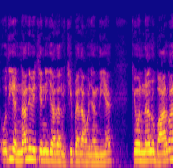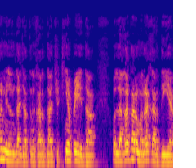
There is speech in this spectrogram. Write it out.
ਉਹਦੀ ਅੰਨਾ ਦੇ ਵਿੱਚ ਇੰਨੀ ਜ਼ਿਆਦਾ ਰੁਚੀ ਪੈਦਾ ਹੋ ਜਾਂਦੀ ਹੈ ਕਿ ਉਹਨਾਂ ਨੂੰ ਬਾਰ-ਬਾਰ ਮਿਲਣ ਦਾ ਯਤਨ ਕਰਦਾ, ਚਿੱਠੀਆਂ ਭੇਜਦਾ, ਉਹ ਲਗਾਤਾਰ ਮਨਾ ਕਰਦੀ ਹੈ,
